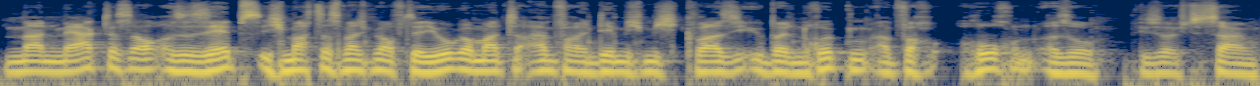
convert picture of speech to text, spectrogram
Man merkt das auch, also selbst, ich mache das manchmal auf der Yogamatte einfach, indem ich mich quasi über den Rücken einfach hoch, also wie soll ich das sagen,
